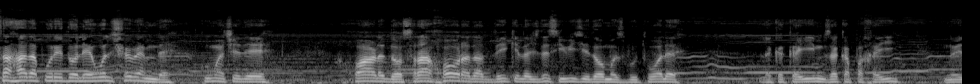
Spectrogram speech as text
سه هدا پورې د لیول شوم ده کومه چې ده خواړه دوسرا خوره ده دوی کې لجده سی وی چې دو مضبوط وله لکه کیم زکه پخی نو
